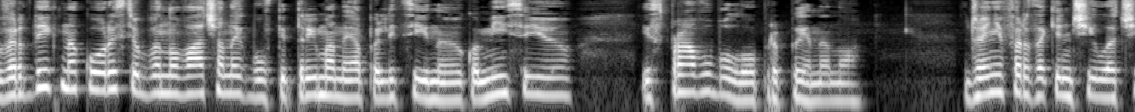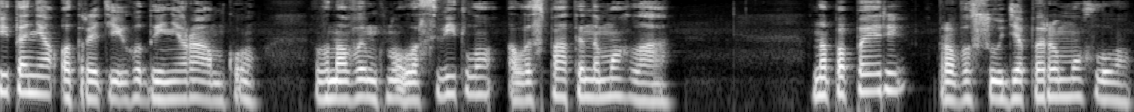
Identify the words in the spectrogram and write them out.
Вердикт на користь обвинувачених був підтриманий апеляційною комісією, і справу було припинено. Дженніфер закінчила читання о третій годині ранку. Вона вимкнула світло, але спати не могла. На папері правосуддя перемогло,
